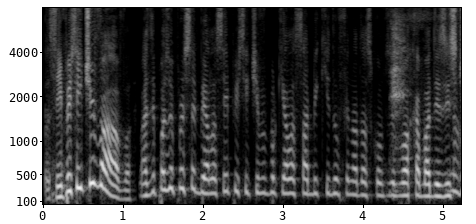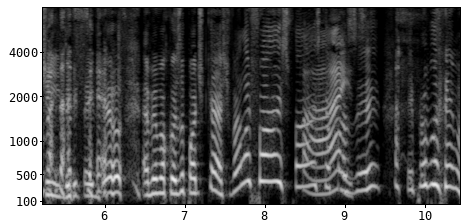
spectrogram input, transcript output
eu Sempre incentivava. Mas depois eu percebi, ela sempre incentiva porque ela sabe que no final das contas eu vou acabar desistindo, entendeu? É a mesma coisa o podcast. Vai lá e faz, faz, quer Faz. fazer, não tem problema.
